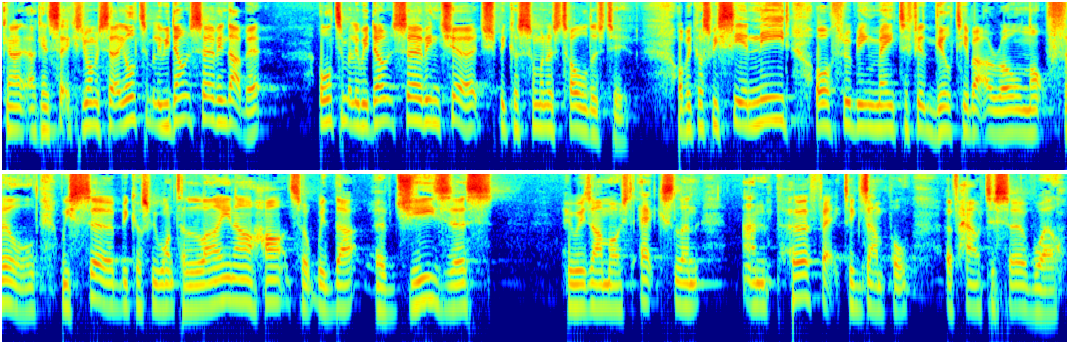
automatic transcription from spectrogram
can I, I can say, because you want me to say, ultimately, we don't serve in that bit. Ultimately, we don't serve in church because someone has told us to, or because we see a need, or through being made to feel guilty about a role not filled. We serve because we want to line our hearts up with that of Jesus, who is our most excellent and perfect example of how to serve well.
